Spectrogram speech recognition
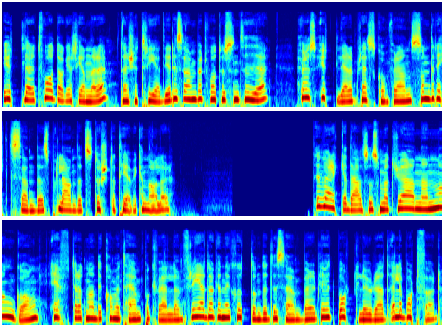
Ytterligare två dagar senare, den 23 december 2010, hölls ytterligare en presskonferens som direktsändes på landets största tv-kanaler. Det verkade alltså som att Joanna någon gång efter att hon hade kommit hem på kvällen fredagen den 17 december blivit bortlurad eller bortförd.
